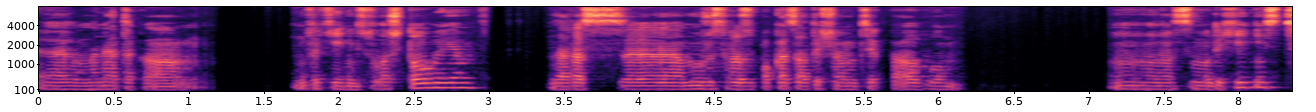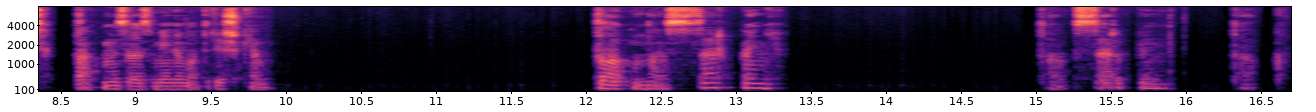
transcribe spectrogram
Е, Мене така дохідність влаштовує. Зараз е, можу зразу показати, що вам цікаво м, саму дохідність. Так, ми зараз змінимо трішки. Так, у нас серпень. Так, серпень. Так.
